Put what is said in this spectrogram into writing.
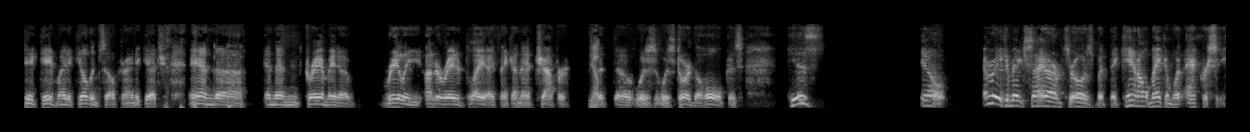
Jake Cave might have killed himself trying to catch, and uh, and then Correa made a really underrated play, I think, on that chopper yep. that uh, was was toward the hole because his, you know, everybody can make sidearm throws, but they can't all make them with accuracy.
